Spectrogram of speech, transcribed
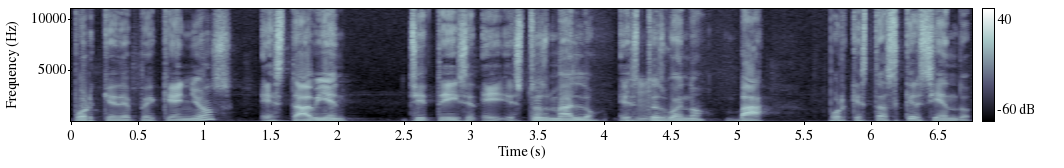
Porque de pequeños está bien si te dicen, hey, esto es malo, esto es bueno, va. Porque estás creciendo.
